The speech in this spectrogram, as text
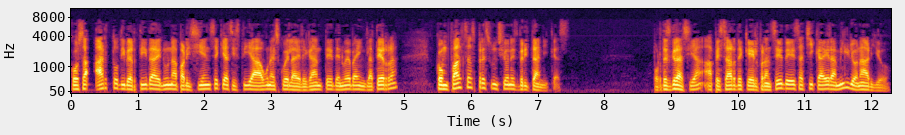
cosa harto divertida en una parisiense que asistía a una escuela elegante de Nueva Inglaterra, con falsas presunciones británicas. Por desgracia, a pesar de que el francés de esa chica era millonario,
